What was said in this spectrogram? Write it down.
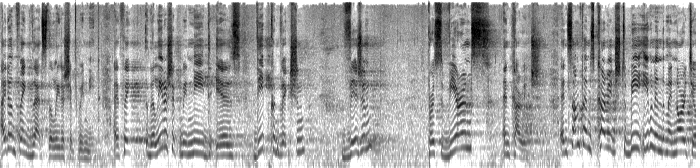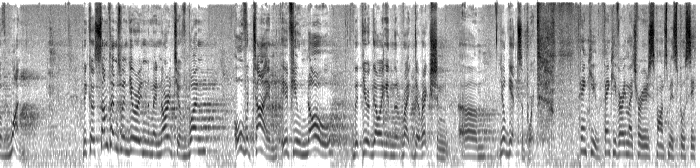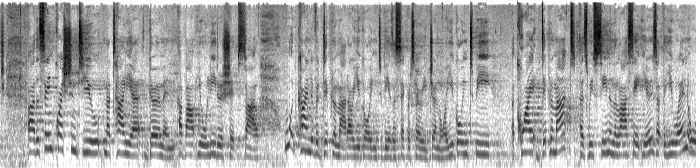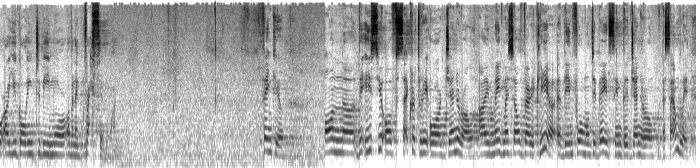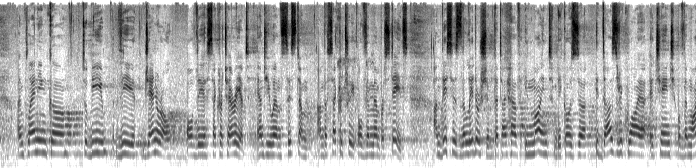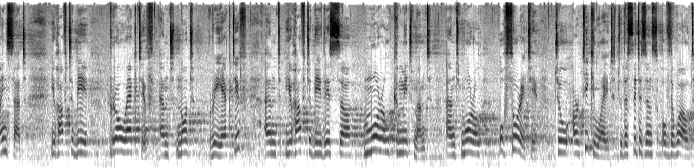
I don't think that's the leadership we need. I think the leadership we need is deep conviction, vision, perseverance and courage. And sometimes courage to be even in the minority of one. Because sometimes when you're in the minority of one, over time, if you know that you're going in the right direction, um, you'll get support. Thank you. Thank you very much for your response, Ms. Pusic. Uh, the same question to you, Natalia Gherman, about your leadership style. What kind of a diplomat are you going to be as a Secretary General? Are you going to be a quiet diplomat, as we've seen in the last eight years at the UN, or are you going to be more of an aggressive one? Thank you. On uh, the issue of Secretary or General, I made myself very clear at the informal debates in the General Assembly. I'm planning uh, to be the General of the Secretariat and UN system and the Secretary of the Member States. And this is the leadership that I have in mind because uh, it does require a change of the mindset. You have to be proactive and not reactive, and you have to be this uh, moral commitment and moral authority to articulate to the citizens of the world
